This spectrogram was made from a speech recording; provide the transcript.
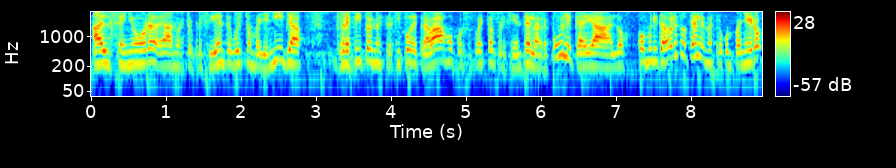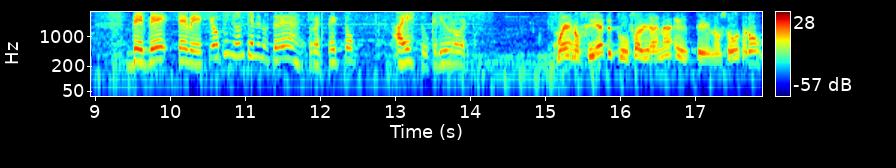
al señor, a nuestro presidente Winston Vallenilla, repito, a nuestro equipo de trabajo, por supuesto al presidente de la República y a los comunicadores sociales, nuestros compañeros de BTV. ¿Qué opinión tienen ustedes respecto a esto, querido Roberto? Bueno, fíjate tú, Fabiana, este, nosotros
